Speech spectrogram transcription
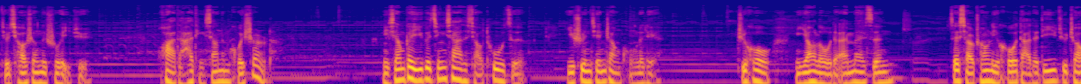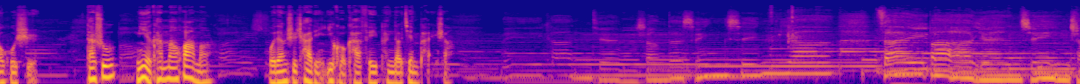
就悄声地说一句：“画的还挺像那么回事儿的。”你像被一个惊吓的小兔子，一瞬间涨红了脸。之后你要了我的 MSN，在小窗里和我打的第一句招呼是：“大叔，你也看漫画吗？”我当时差点一口咖啡喷到键盘上。你看天上的星星呀，在把眼睛眨。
